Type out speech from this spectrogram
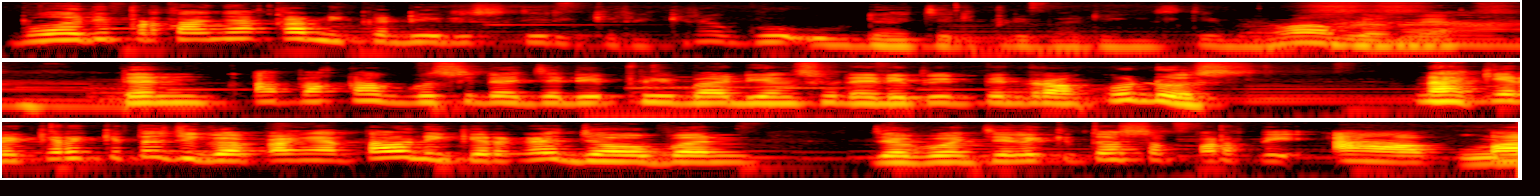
boleh dipertanyakan nih ke diri sendiri kira-kira gue udah jadi pribadi yang istimewa belum ya Nah. dan apakah gue sudah jadi pribadi yang sudah dipimpin Roh Kudus nah kira-kira kita juga pengen tahu nih kira-kira jawaban jagoan cilik itu seperti apa udah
